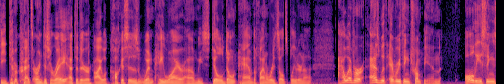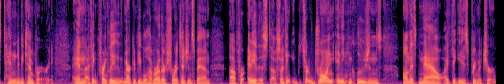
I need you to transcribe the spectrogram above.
The Democrats are in disarray after their Iowa caucuses went haywire. Um, we still don't have the final results, believe it or not. However, as with everything Trumpian, all these things tend to be temporary. And I think, frankly, the American people have a rather short attention span uh, for any of this stuff. So I think sort of drawing any conclusions on this now, I think, is premature.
